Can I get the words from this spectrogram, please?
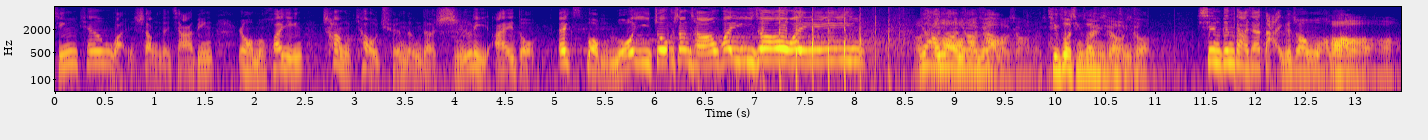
今天晚上的嘉宾，让我们欢迎唱跳全能的实力 idol X Bomb 罗一舟上场，欢迎一舟，欢迎。你好，你好，你好，你好，请坐，请坐，请坐，请坐。先跟大家打一个招呼，好不好？好，好，好。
